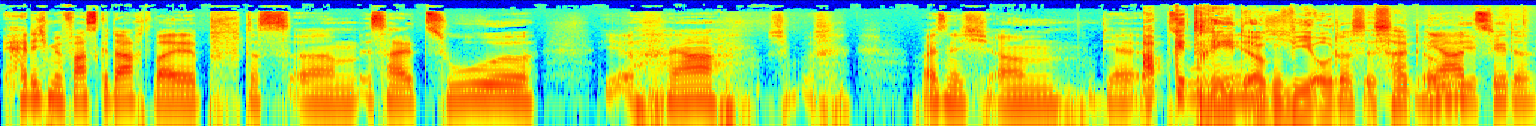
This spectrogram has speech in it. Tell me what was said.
hätte ich mir fast gedacht, weil pff, das ähm, ist halt zu, ja, ich weiß nicht, ähm, der, abgedreht irgendwie, oder? Es ist halt irgendwie ja, zu,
